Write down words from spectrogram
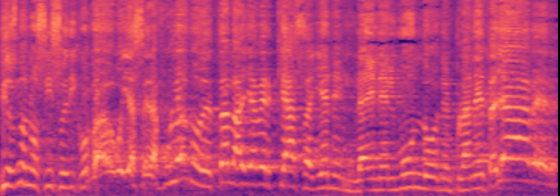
Dios no nos hizo y dijo, ah, voy a hacer a fulano de tal, a ver qué hace allá en el, en el mundo, en el planeta, ya a ver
